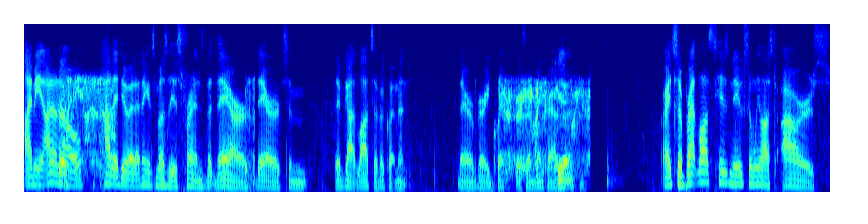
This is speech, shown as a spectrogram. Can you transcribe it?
I mean, I don't know how they do it. I think it's mostly his friends, but they are, they are some, they've got lots of equipment. They're very quick with their Minecraft. Yeah. Alright, so Brett lost his nukes and we lost ours.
